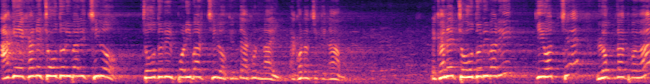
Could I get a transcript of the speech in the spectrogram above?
আগে এখানে চৌধুরী বাড়ি ছিল। চৌধুরীর পরিবার ছিল, কিন্তু এখন নাই। এখন আছে কি নাম? এখানে চৌধুরী বাড়ি কি হচ্ছে? লোকনাথ বাবার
